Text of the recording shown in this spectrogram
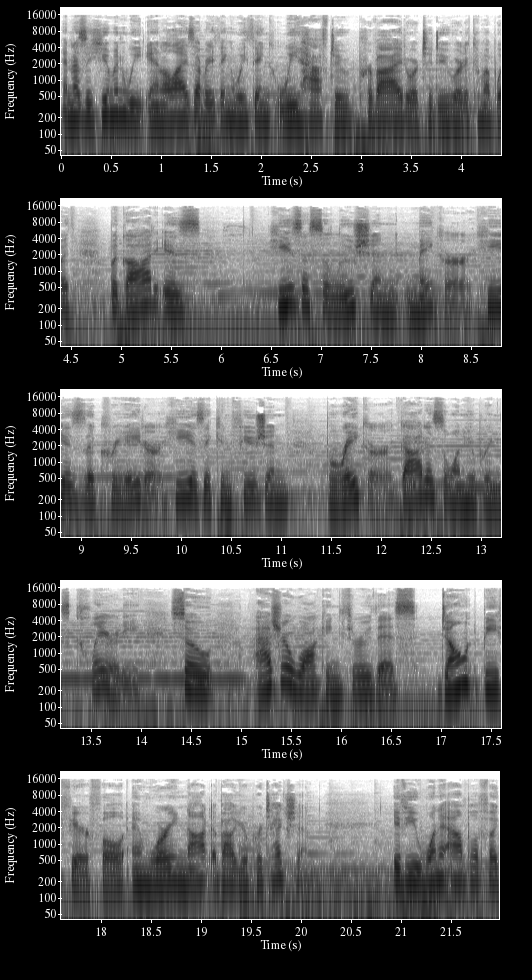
And as a human, we analyze everything and we think we have to provide or to do or to come up with. But God is. He's a solution maker. He is the creator. He is a confusion breaker. God is the one who brings clarity. So, as you're walking through this, don't be fearful and worry not about your protection if you want to amplify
